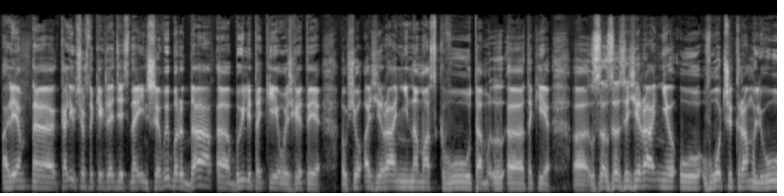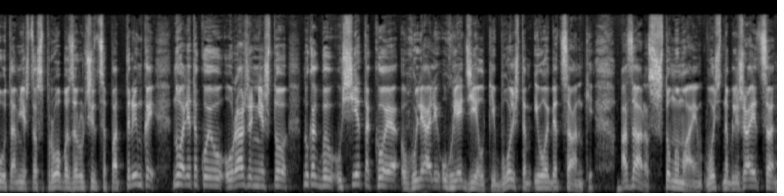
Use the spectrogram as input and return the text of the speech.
але э, калі ўсё ж таки глядзець на іншыя выборы да э, былі такія вось гэтыя ўсё азіранні на Москву там э, такія э, за, за зазіранне у вочы крамлю там нешта спроба заручыцца падтрымкай. Ну але такое ўражанне что ну как бы усе такое гулялі у глядзелкі больш там і у абяцанкі. А зараз что мы маем? Вось набліжаецца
